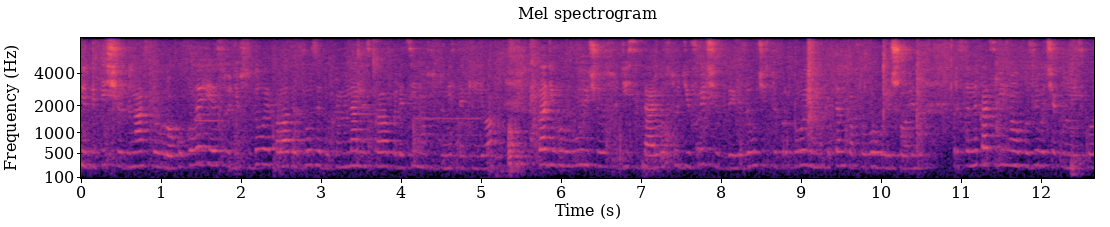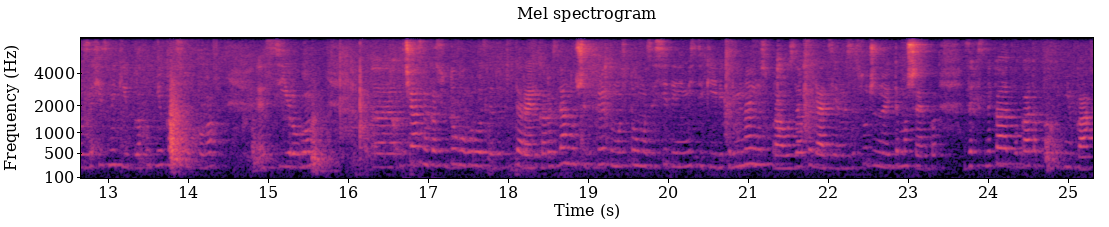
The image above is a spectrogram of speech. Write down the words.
жовтня 2011 року колегія суддів судової палати з розгляду кримінальної справи апеляційного суду міста Києва в складі головуючого судді Сітаєва, судді Фриші Вдиги за участю прокурорів Микитенка, Фролової Шоріна, представника цивільного позивача Куницького, захисників Плахутнюка, Сухова, Сірого, е, учасника судового розгляду Титаренка, розглянувши в відкритому судовому засіданні в місті Києві кримінальну справу за апеляціями засудженої Тимошенко, захисника адвоката Плахутнюка,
